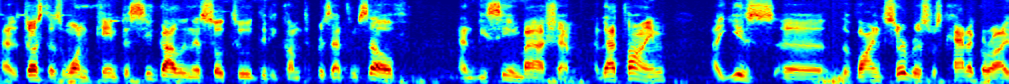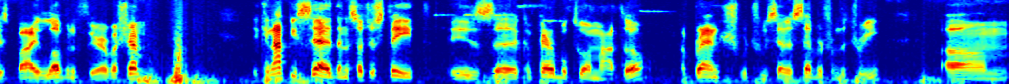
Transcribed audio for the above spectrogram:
as just as one came to see godliness, so too did he come to present himself and be seen by Hashem. At that time, a Yid's uh, divine service was categorized by love and fear of Hashem. It cannot be said that in such a state is uh, comparable to a mato, a branch which we said is severed from the tree. Um,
